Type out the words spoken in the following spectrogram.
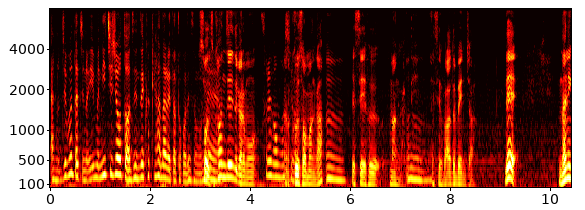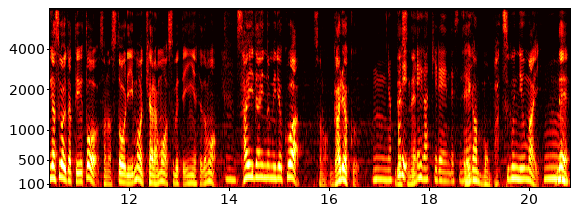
あの自分たちの今日常とは全然かけ離れたとこですもんね。そうです。完全にだからもうそれが面白い。空想漫画、うん。SF 漫画。って、うん。SF アドベンチャー。で何がすごいかっていうとそのストーリーもキャラも全ていいんやけども、最大の魅力はその画力、ですね。絵が綺麗ですね。絵がもう抜群にうまい、うん。で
